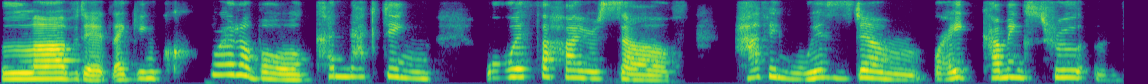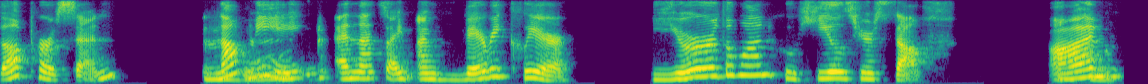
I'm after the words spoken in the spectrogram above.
loved it, like incredible, connecting with the higher self, having wisdom, right? Coming through the person, mm-hmm. not me. Mm-hmm. And that's, I, I'm very clear. You're the one who heals yourself. Mm-hmm. I'm,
